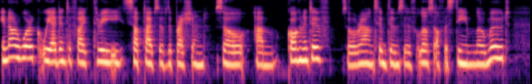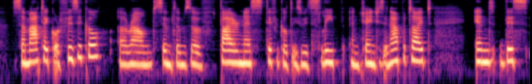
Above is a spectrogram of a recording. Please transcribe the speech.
In our work, we identified three subtypes of depression. So, um, cognitive, so around symptoms of low self esteem, low mood, somatic or physical, around symptoms of tiredness, difficulties with sleep, and changes in appetite. And this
